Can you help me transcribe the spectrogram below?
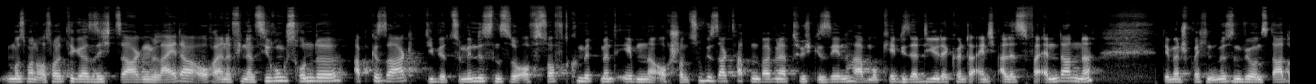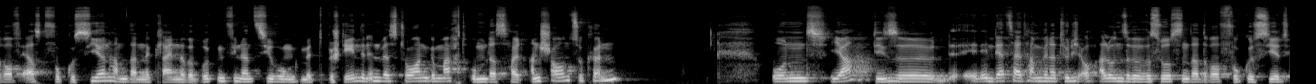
muss man aus heutiger Sicht sagen, leider auch eine Finanzierungsrunde abgesagt, die wir zumindest so auf Soft-Commitment-Ebene auch schon zugesagt hatten, weil wir natürlich gesehen haben, okay, dieser Deal, der könnte eigentlich alles verändern. Ne? Dementsprechend müssen wir uns darauf erst fokussieren, haben dann eine kleinere Brückenfinanzierung mit bestehenden Investoren gemacht, um das halt anschauen zu können. Und ja, diese, in der Zeit haben wir natürlich auch alle unsere Ressourcen darauf fokussiert,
